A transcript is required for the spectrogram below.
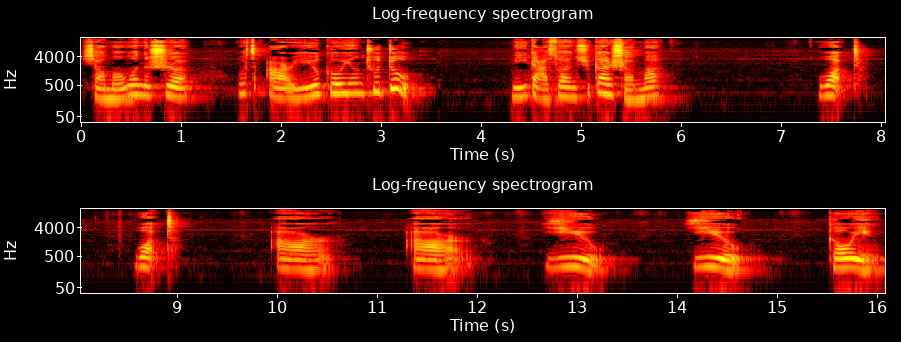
小萌问的是 What are you going to do? 你打算去干什么？What, what are are you you going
